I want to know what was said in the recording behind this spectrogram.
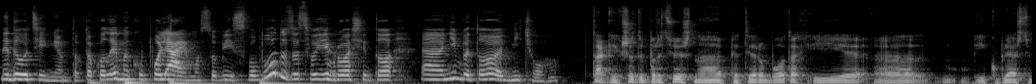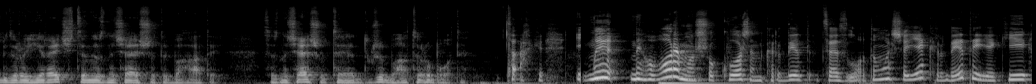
недооцінюємо. Тобто, коли ми купуляємо собі свободу за свої гроші, то е, нібито нічого. Так, якщо ти працюєш на п'яти роботах і, е, і купляєш собі дорогі речі, це не означає, що ти багатий. Це означає, що в тебе дуже багато роботи. Так, і ми не говоримо, що кожен кредит це зло, тому що є кредити, які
